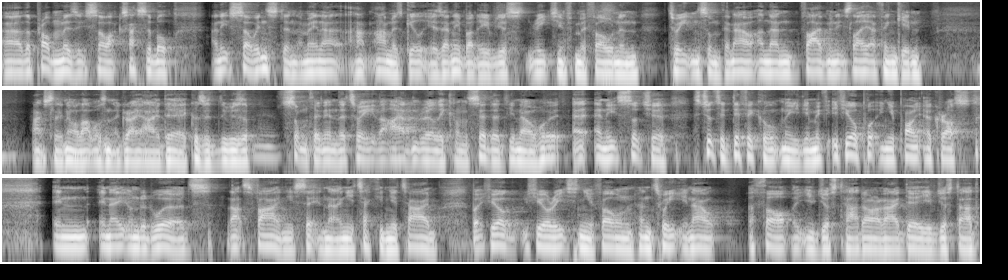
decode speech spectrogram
uh, the problem is it's so accessible and it's so instant. I mean, I, I'm- I'm as guilty as anybody of just reaching for my phone and tweeting something out, and then five minutes later thinking, actually, no, that wasn't a great idea because there was a, something in the tweet that I hadn't really considered. You know, and it's such a it's such a difficult medium. If, if you're putting your point across in in 800 words, that's fine. You're sitting there and you're taking your time. But if you're if you're reaching your phone and tweeting out a thought that you've just had or an idea you've just had,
